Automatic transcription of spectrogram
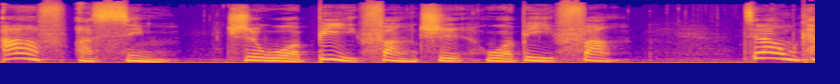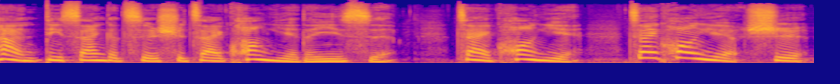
，of asim 是我必放置，我必放。再来，我们看第三个字是在旷野的意思，在旷野，在旷野是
